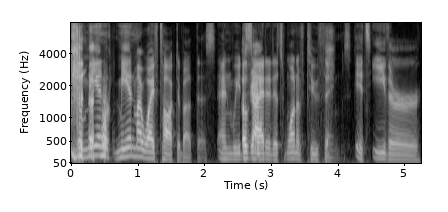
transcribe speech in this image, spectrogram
so me and me and my wife talked about this, and we decided it's one of two things. It's either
